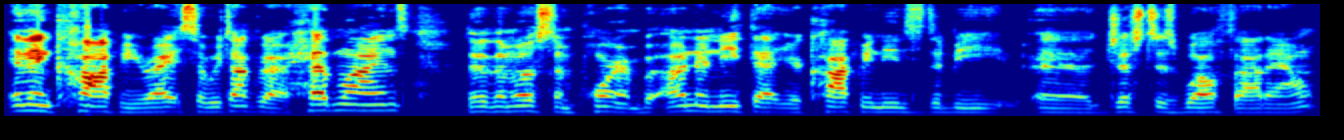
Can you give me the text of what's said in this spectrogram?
And then copy, right? So we talked about headlines. They're the most important, but underneath that, your copy needs to be uh, just as well thought out.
